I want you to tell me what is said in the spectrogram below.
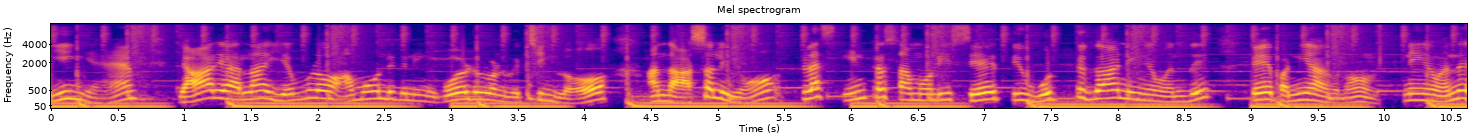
நீங்கள் யார் யாரெல்லாம் எவ்வளோ அமௌண்ட்டுக்கு நீங்கள் கோல்டு லோன் வச்சிங்களோ அந்த அசலையும் ப்ளஸ் இன்ட்ரெஸ்ட் அமௌண்ட்டையும் சேர்த்து ஒட்டுக்கா நீங்கள் வந்து பே பண்ணி ஆகணும் நீங்கள் வந்து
